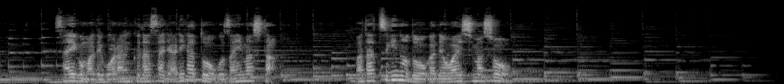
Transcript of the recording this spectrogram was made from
最後までご覧くださりありがとうございました。また次の動画でお会いしましょう。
